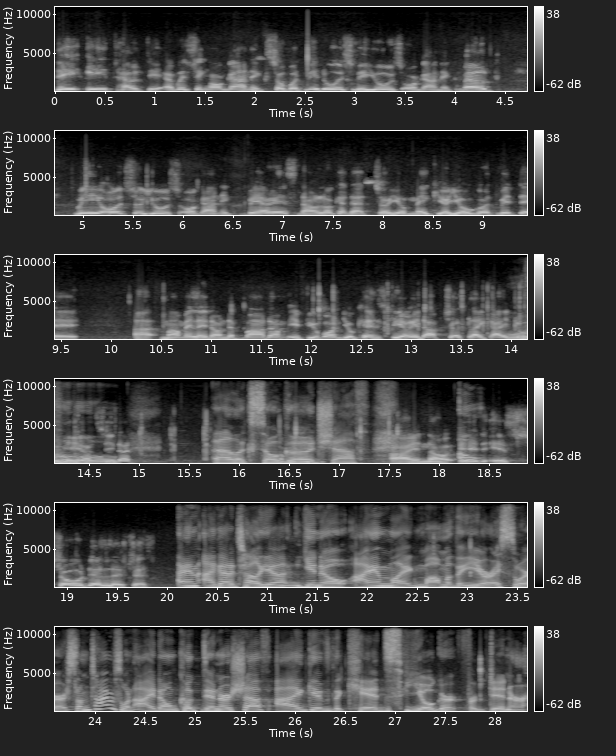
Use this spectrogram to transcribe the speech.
they eat healthy, everything organic. So what we do is we use organic milk we also use organic berries. Now look at that. So you make your yogurt with the uh, marmalade on the bottom. If you want, you can stir it up just like I do Ooh. here. See that? That looks so good, chef. I know. Oh. It is so delicious. And I gotta tell you, mm. you know, I am like mom of the year, I swear. Sometimes when I don't cook dinner, chef, I give the kids yogurt for dinner.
